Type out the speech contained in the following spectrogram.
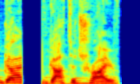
guys got to try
